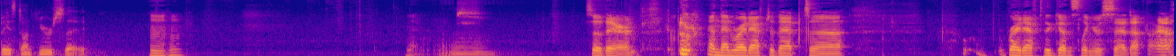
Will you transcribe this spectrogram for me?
based on hearsay. Yeah, right. So there, and then right after that, uh, right after the gunslinger said, uh, uh,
